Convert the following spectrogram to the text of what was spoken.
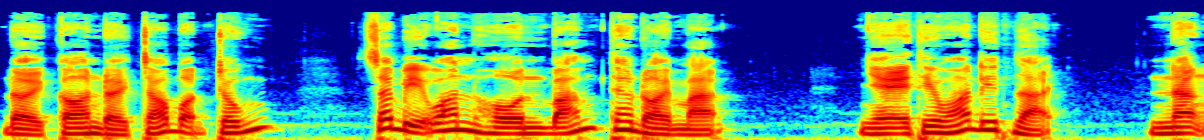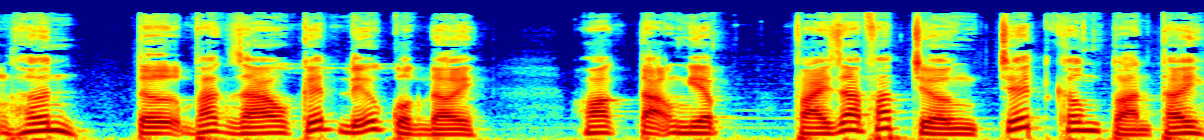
Đời con đời cháu bọn chúng sẽ bị oan hồn bám theo đòi mạng. Nhẹ thì hóa điên dại, nặng hơn tự vác dao kết liễu cuộc đời, hoặc tạo nghiệp phải ra pháp trường chết không toàn thây.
